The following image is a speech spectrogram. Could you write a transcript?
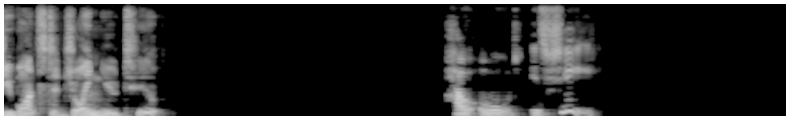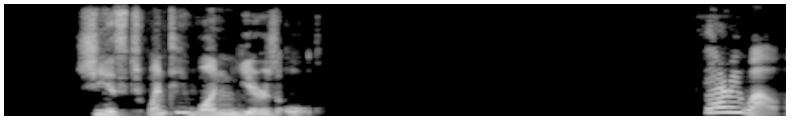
She wants to join you too. How old is she? She is 21 years old. Very well.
